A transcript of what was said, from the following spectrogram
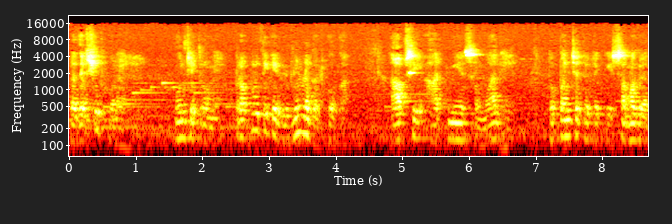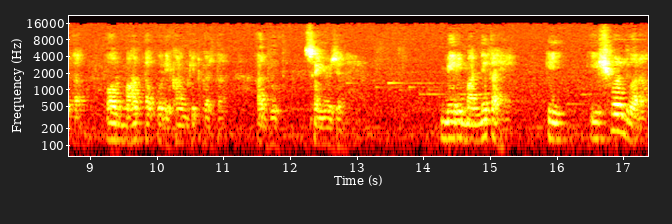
प्रदर्शित हो रहे हैं, उन चित्रों में प्रकृति के विभिन्न घटकों का आपसी आत्मीय संवाद है तो पंचतत्व की समग्रता और महत्ता को रेखांकित करता अद्भुत संयोजन है। मेरी मान्यता है कि ईश्वर द्वारा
